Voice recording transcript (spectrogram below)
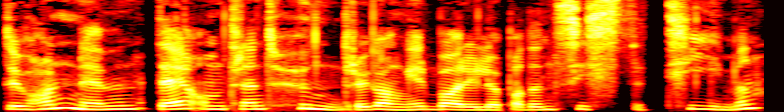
du har nevnt det omtrent hundre ganger bare i løpet av den siste timen.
